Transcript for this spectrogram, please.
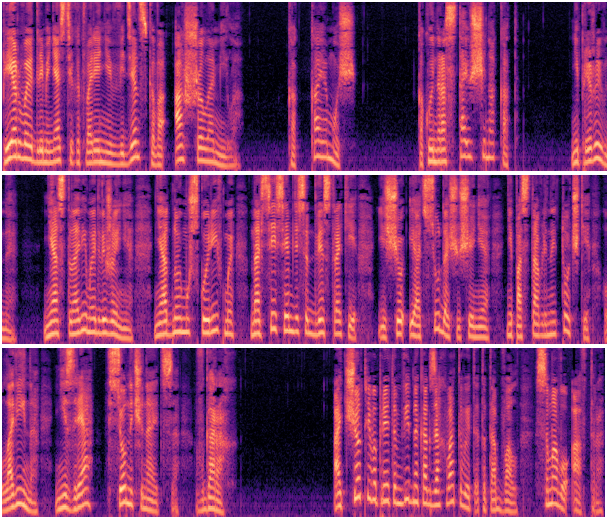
Первое для меня стихотворение Введенского ошеломило. Какая мощь! Какой нарастающий накат! Непрерывное, неостановимое движение, ни одной мужской рифмы на все 72 строки, еще и отсюда ощущение непоставленной точки, лавина, не зря все начинается в горах. Отчетливо при этом видно, как захватывает этот обвал самого автора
